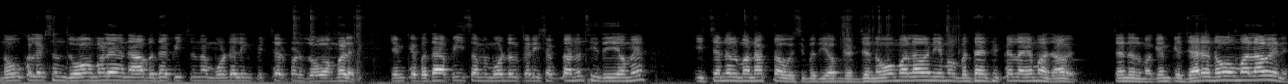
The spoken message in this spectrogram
નવું કલેક્શન જોવા મળે અને આ બધા પિક્ચરના મોડેલિંગ પિક્ચર પણ જોવા મળે. કેમ કે બધા પીસ અમે મોડલ કરી શકતા નથી, તો એ અમે એ ચેનલમાં નાખતા હોય છે બધી અપડેટ જે નવો માલ આવે ને એમાં બધાથી પહેલાં એમાં જ આવે ચેનલમાં કેમ કે જ્યારે નવો માલ આવે ને,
